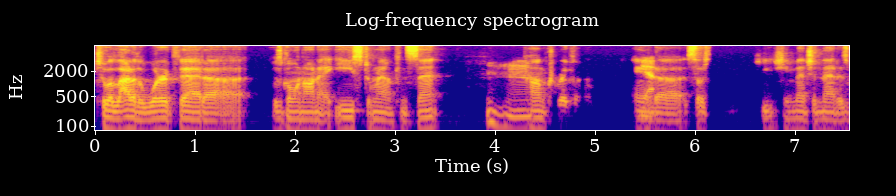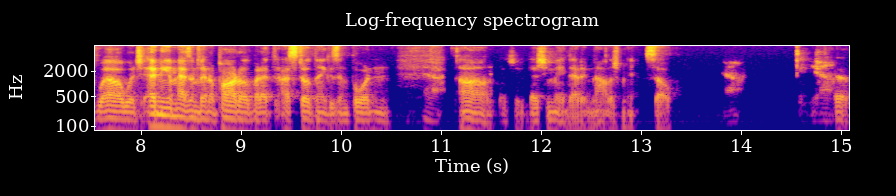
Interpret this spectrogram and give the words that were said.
to a lot of the work that uh, was going on at East around consent Mhm. um, curriculum, and Yeah. uh, so she, she mentioned that as well, which Ednium hasn't been a part of, but I, I still think is important. Yeah. Um, that, she, that she made that acknowledgement. So yeah. Yeah. Well,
